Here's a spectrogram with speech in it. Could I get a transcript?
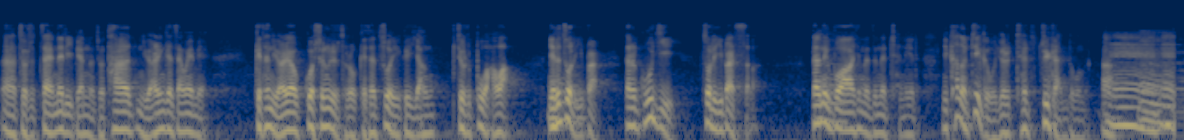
呃，就是在那里边呢，就她女儿应该在外面。给她女儿要过生日，的时候给她做一个羊，就是布娃娃，也是做了一半，但是估计做了一半死了，但是那个布娃娃现在在那陈列着。你看到这个，我觉得才是最感动的啊。嗯嗯。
